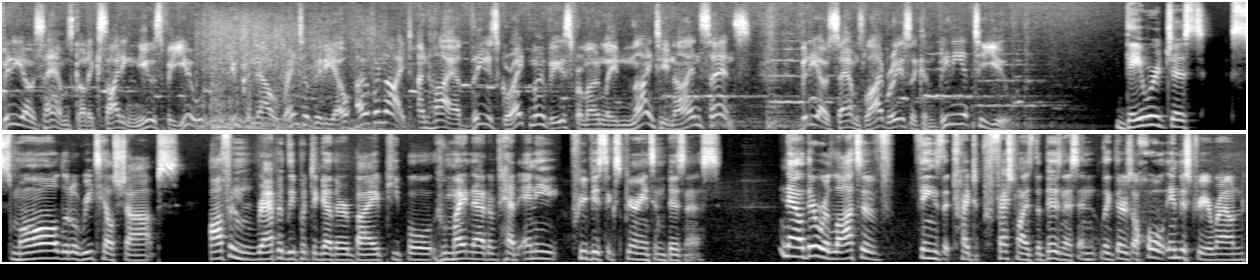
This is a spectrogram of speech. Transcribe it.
Video Sam's got exciting news for you. You can now rent a video overnight and hire these great movies from only 99 cents. Video Sam's libraries are convenient to you. They were just small little retail shops, often rapidly put together by people who might not have had any previous experience in business. Now, there were lots of things that tried to professionalize the business, and like there's a whole industry around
